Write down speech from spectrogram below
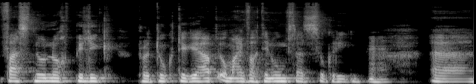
fast nur noch billig Produkte gehabt, um einfach den Umsatz zu kriegen. Mhm. Äh,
